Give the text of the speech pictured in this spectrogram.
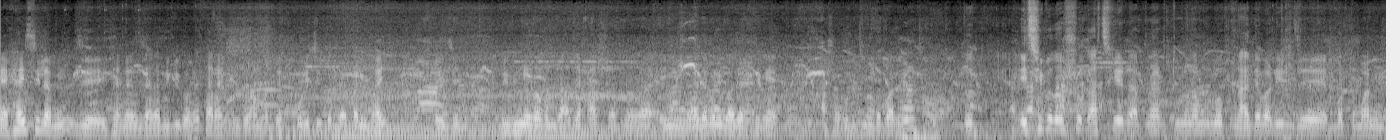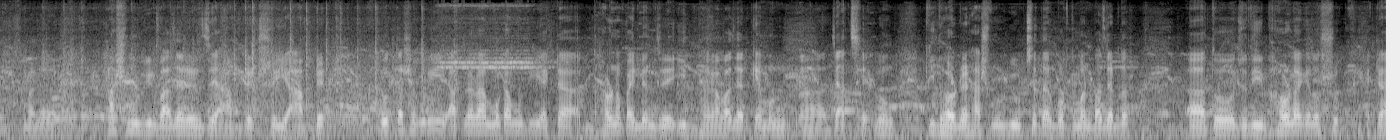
দেখাইছিলামই যে এখানে যারা বিক্রি করে, তারা কিন্তু আমাদের পরিচিত ব্যাপারী ভাই। এই যে বিভিন্ন রকম রাজা হাঁস, আপনারা এই রাজাবাড়ি বাজার থেকে আশা করি কিনতে পারবেন। তো এই ছিল দর্শক আজকের আপনার তুলনামূলক নাইদাবাড়ির যে বর্তমান মানে হাঁস মুরগির বাজারের যে আপডেট, সেই আপডেট। প্রত্যাশা করি আপনারা মোটামুটি একটা ধারণা পাইলেন যে ঈদ ভাঙা বাজার কেমন যাচ্ছে এবং কী ধরনের হাঁস মুরগি উঠছে তার বর্তমান বাজার দর। তো যদি ভালো লাগে দর্শক, একটা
